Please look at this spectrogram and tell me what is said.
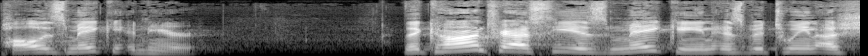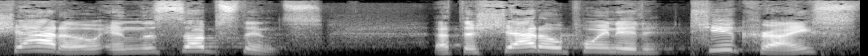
Paul is making here. The contrast he is making is between a shadow and the substance. That the shadow pointed to Christ,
